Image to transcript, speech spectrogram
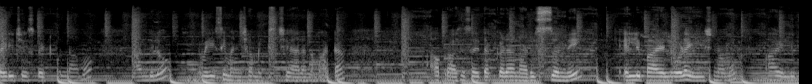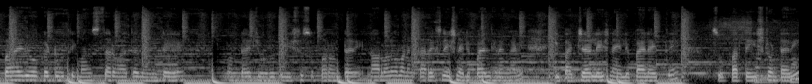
రెడీ చేసి పెట్టుకున్నామో అందులో వేసి మంచిగా మిక్స్ చేయాలన్నమాట. ఆ ప్రాసెస్ అయితే అక్కడ నడుస్తుంది. ఎల్లిపాయలు కూడా వేసినాము. ఆ ఎల్లిపాయలు ఒక టూ త్రీ మంత్స్ తర్వాత తింటే ఉంటాయి చూడు టేస్ట్ సూపర్ ఉంటుంది. నార్మల్గా మనం కర్రీస్ వేసిన ఎల్లిపాయలు తినగానే కానీ ఈ పచ్చళ్ళు వేసిన ఎల్లిపాయలు అయితే సూపర్ టేస్ట్ ఉంటుంది.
